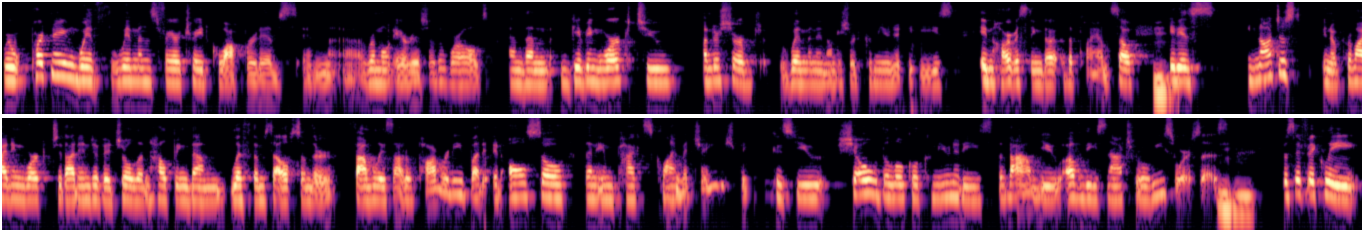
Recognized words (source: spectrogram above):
we're partnering with women's fair trade cooperatives in uh, remote areas of the world and then giving work to underserved women in underserved communities in harvesting the, the plants. So mm. it is not just you know providing work to that individual and helping them lift themselves and their families out of poverty but it also then impacts climate change because you show the local communities the value of these natural resources mm-hmm. specifically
